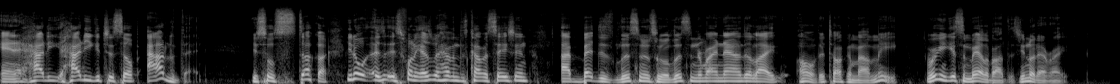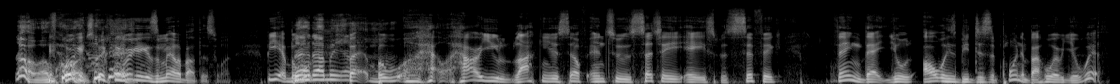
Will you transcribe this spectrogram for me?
and how do you how do you get yourself out of that you're so stuck on you know it's, it's funny as we're having this conversation i bet there's listeners who are listening right now they're like oh they're talking about me. We're gonna get some mail about this you know that right? No of we're, course. gonna, okay. we're gonna get some mail about this one. But yeah but what- I mean, but but how, how are you locking yourself into such a, a specific thing that you'll always be disappointed by whoever you're with?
